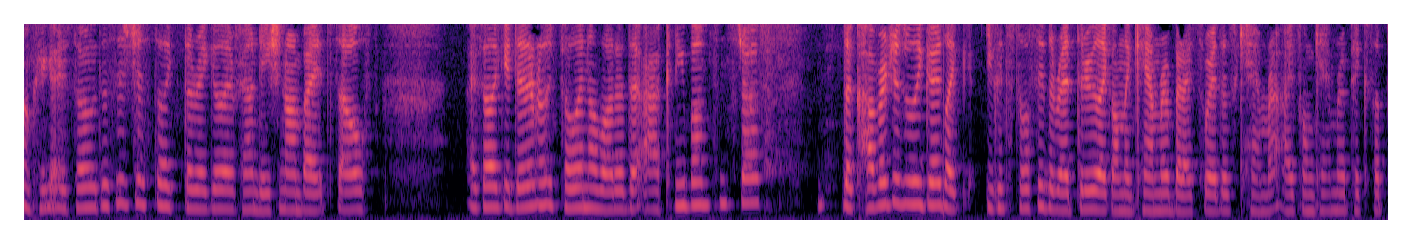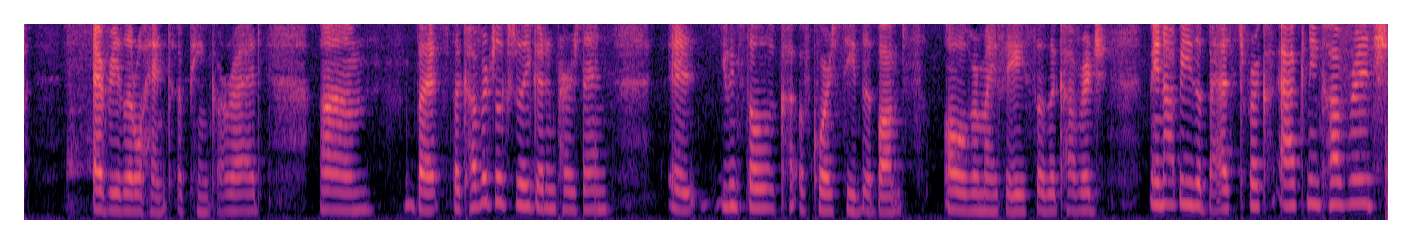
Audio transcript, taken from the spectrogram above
Okay guys, so this is just like the regular foundation on by itself. I feel like it didn't really fill in a lot of the acne bumps and stuff. The coverage is really good, like you can still see the red through like on the camera, but I swear this camera, iPhone camera picks up every little hint of pink or red. Um, but the coverage looks really good in person. It you can still of course see the bumps all over my face, so the coverage may not be the best for acne coverage,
